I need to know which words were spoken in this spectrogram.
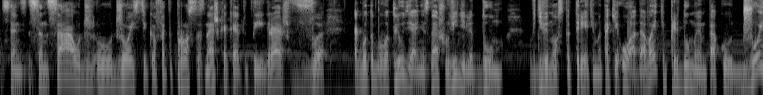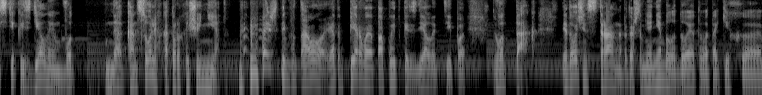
сен- сенса у, дж- у джойстиков, это просто, знаешь, какая-то ты играешь в... Как будто бы вот люди, они, знаешь, увидели Doom в 93-м и такие, о, а давайте придумаем такую джойстик и сделаем вот на консолях, которых еще нет. Знаешь, типа того. Это первая попытка сделать, типа, вот так. Это очень странно, потому что у меня не было до этого таких э,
